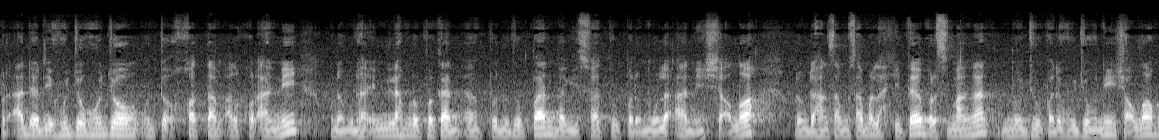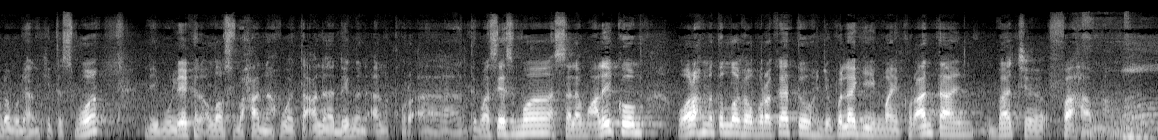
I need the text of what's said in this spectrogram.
berada di hujung-hujung untuk khatam Al-Quran ini. Mudah-mudahan inilah merupakan uh, penutupan bagi suatu permulaan insya-Allah. Mudah-mudahan sama-samalah kita bersemangat menuju pada hujung ini insya-Allah. Mudah-mudahan kita semua dimuliakan Allah Subhanahu wa taala dengan Al-Quran. Terima kasih semua. Assalamualaikum warahmatullahi wabarakatuh. Jumpa lagi My Quran Time baca faham. Allah.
